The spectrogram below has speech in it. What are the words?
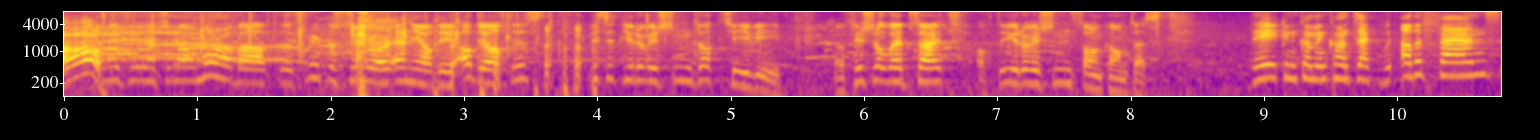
Oh! And if you want to know more about the 3 plus 2 or any of the other artists, visit Eurovision.tv, the official website of the Eurovision Song Contest. There you can come in contact with other fans,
